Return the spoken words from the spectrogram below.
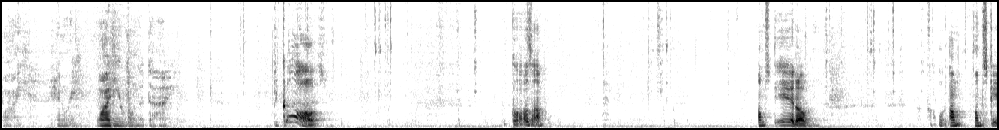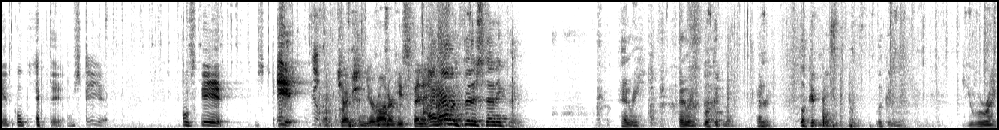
Why, Henry? Why do you want to die? Because. Because I'm. I'm scared of him. I'm, I'm scared to go back there. I'm scared. I'm scared. I'm scared. Objection, Your Honor. He's finished. I haven't finished anything. Henry, Henry, look at me. Henry, look at me. Look at me. You were right.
